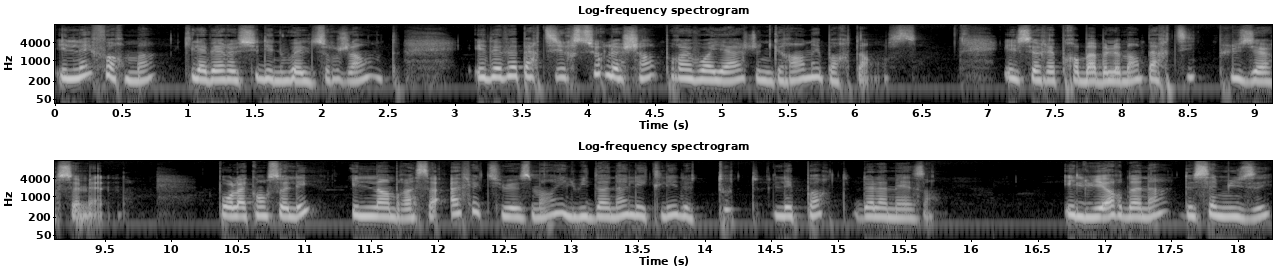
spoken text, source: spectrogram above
Il l'informa qu'il avait reçu des nouvelles urgentes et devait partir sur le champ pour un voyage d'une grande importance. Il serait probablement parti plusieurs semaines. Pour la consoler, il l'embrassa affectueusement et lui donna les clés de toutes les portes de la maison. Il lui ordonna de s'amuser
